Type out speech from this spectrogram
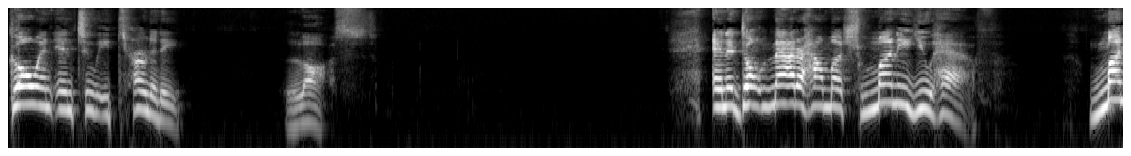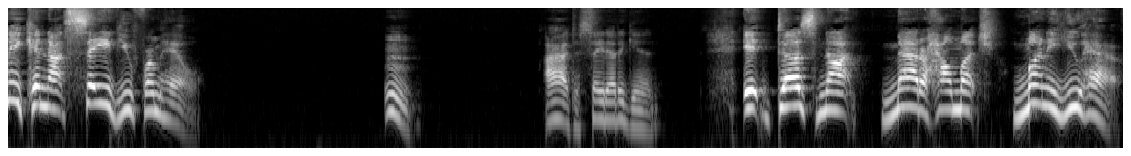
going into eternity lost. And it don't matter how much money you have. Money cannot save you from hell. Mm. I had to say that again. It does not matter how much money you have.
